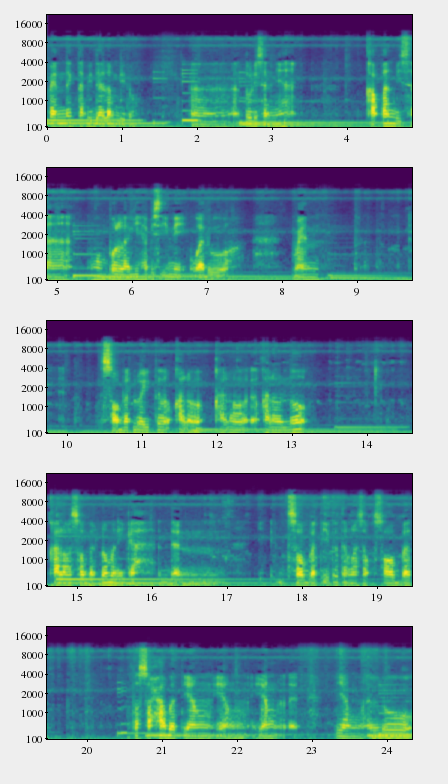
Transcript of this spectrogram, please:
pendek tapi dalam gitu. Uh, tulisannya kapan bisa ngumpul lagi habis ini? Waduh men. Sobat lo itu kalau kalau kalau lo kalau sobat lo menikah dan sobat itu termasuk sobat atau sahabat yang yang yang yang lu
